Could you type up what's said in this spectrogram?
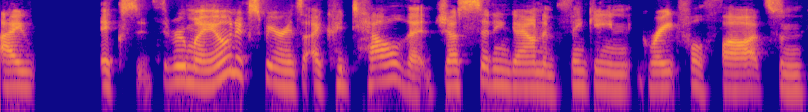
I ex- through my own experience I could tell that just sitting down and thinking grateful thoughts and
